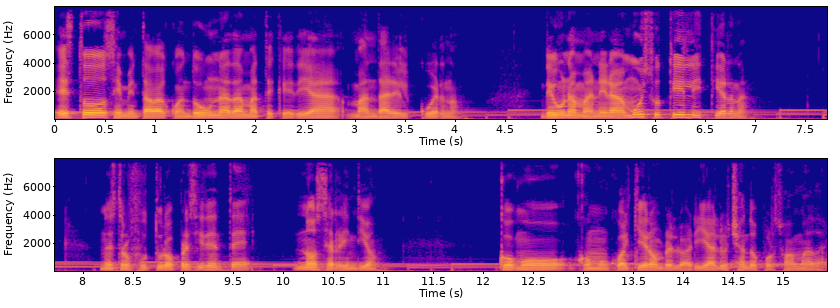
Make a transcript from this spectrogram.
Esto se inventaba cuando una dama te quería mandar el cuerno, de una manera muy sutil y tierna. Nuestro futuro presidente no se rindió, como, como cualquier hombre lo haría luchando por su amada.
